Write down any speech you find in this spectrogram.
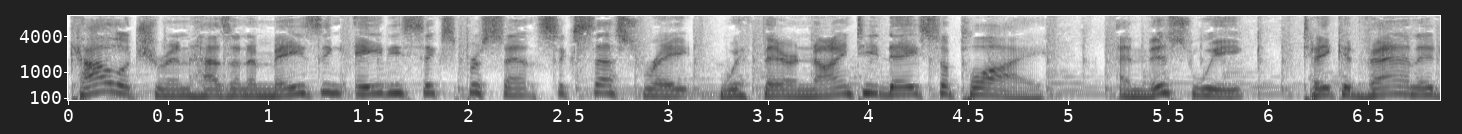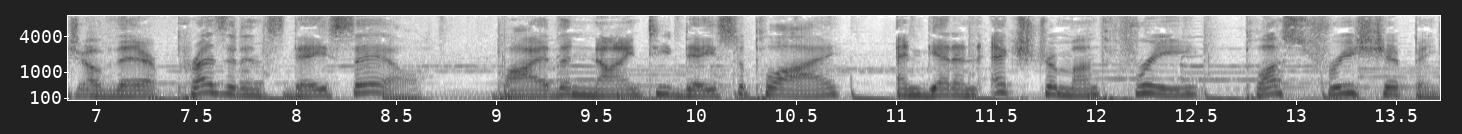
Calotren has an amazing 86% success rate with their 90 day supply. And this week, take advantage of their President's Day sale. Buy the 90 day supply and get an extra month free plus free shipping.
